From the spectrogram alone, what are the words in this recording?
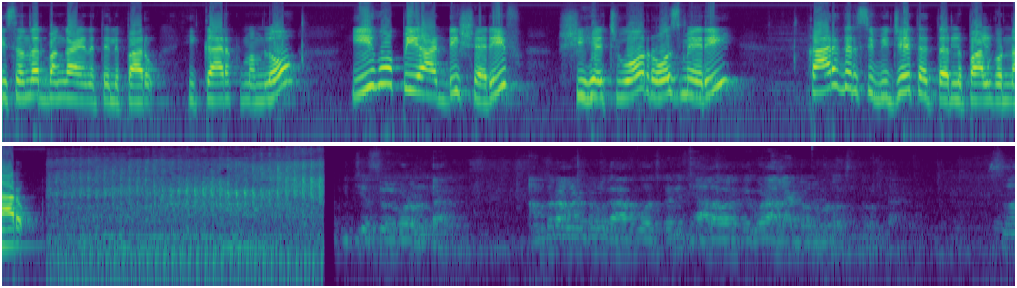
ఈ సందర్భంగా ఆయన తెలిపారు. ఈ కార్యక్రమంలో ఈఓపీఆర్డి షరీఫ్ సిహెచ్ఓ రోజ్మేరీ కార్యదర్శి విజయ్ తదితరులు పాల్గొన్నారు. కూడా ఉంటారు. అందరూ అలాంటి వాళ్ళు కాకపోవచ్చు కానీ చాలా వరకు కూడా అలాంటి వాళ్ళు కూడా వస్తూ ఉంటారు. సో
